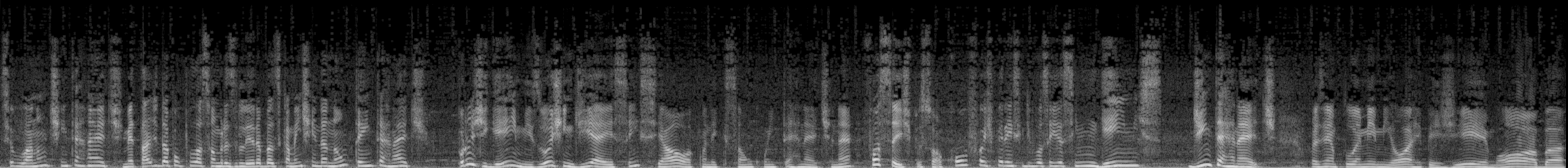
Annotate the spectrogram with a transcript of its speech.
celular não tinha internet. Metade da população brasileira basicamente ainda não tem internet. Para os games, hoje em dia é essencial a conexão com a internet, né? Vocês, pessoal, qual foi a experiência de vocês assim em games de internet? Por exemplo, MMORPG, MOBA.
